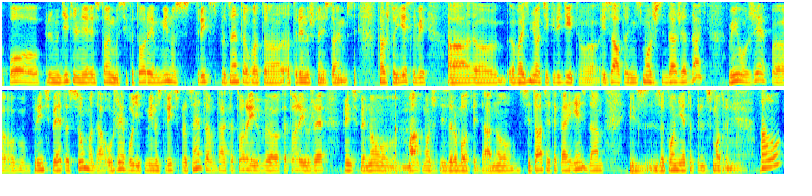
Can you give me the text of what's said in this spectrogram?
по принудительной стоимости, которая минус 30% от, от рыночной стоимости. Так что если вы а, возьмете кредит э, и завтра не сможете даже отдать, вы уже, э, в принципе, эта сумма, да, уже будет минус 30%, да, который, э, который уже, в принципе, ну, банк может и заработать, да, но ситуация такая есть, да, и в законе это предусмотрено. Алло?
